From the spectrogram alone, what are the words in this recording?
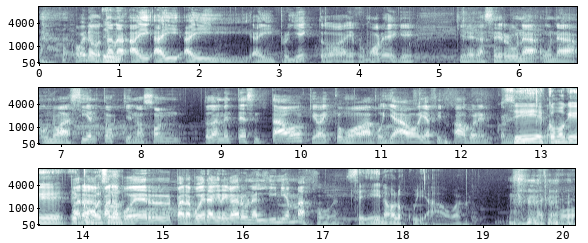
Bueno, están De- hay, hay, hay, hay proyectos, hay rumores de que quieren hacer una, una, unos asientos que no son totalmente asentados, que vais como apoyado y afirmado con el. Con el Sí, es como que es para, como eso. para poder para poder agregar unas líneas más, po. Sí, no, los culiados, weón. La cagó,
